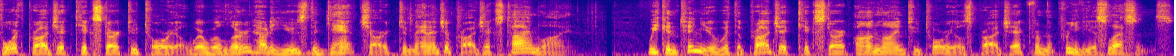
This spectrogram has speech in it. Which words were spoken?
fourth Project Kickstart tutorial where we'll learn how to use the Gantt chart to manage a project's timeline. We continue with the Project Kickstart online tutorials project from the previous lessons.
